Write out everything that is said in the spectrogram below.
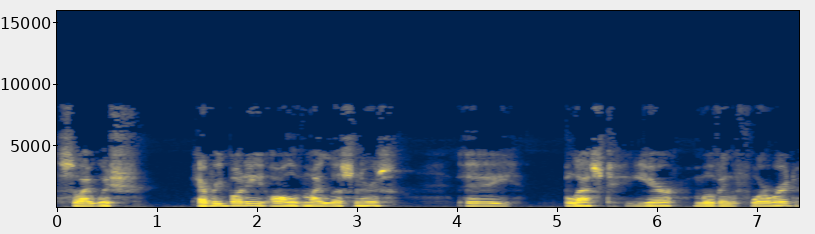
So I wish everybody, all of my listeners, a blessed year moving forward.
